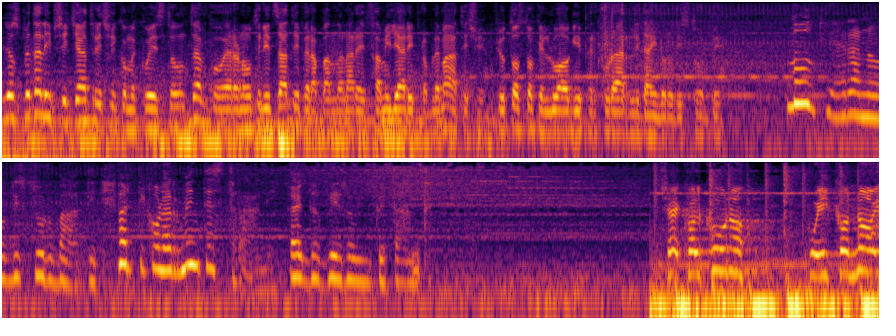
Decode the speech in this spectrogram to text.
Gli ospedali psichiatrici come questo un tempo erano utilizzati per abbandonare familiari problematici, piuttosto che luoghi per curarli dai loro disturbi. Molti erano disturbati, particolarmente strani. È davvero inquietante. C'è qualcuno qui con noi?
